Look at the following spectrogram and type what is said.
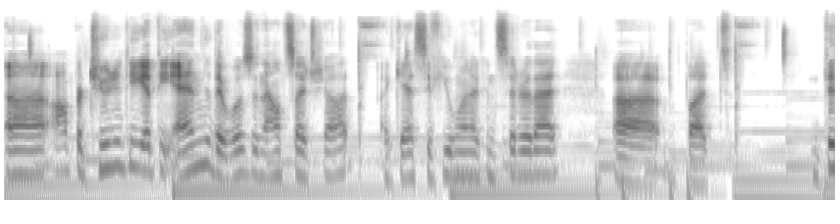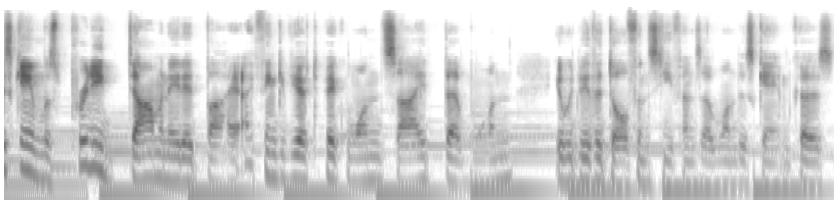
uh, opportunity at the end. There was an outside shot, I guess, if you want to consider that. Uh, but this game was pretty dominated by. I think if you have to pick one side that won, it would be the Dolphins defense that won this game because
